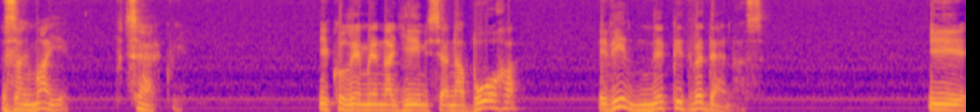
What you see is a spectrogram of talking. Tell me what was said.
займає в церкві. І коли ми надіємося на Бога, Він не підведе нас. І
